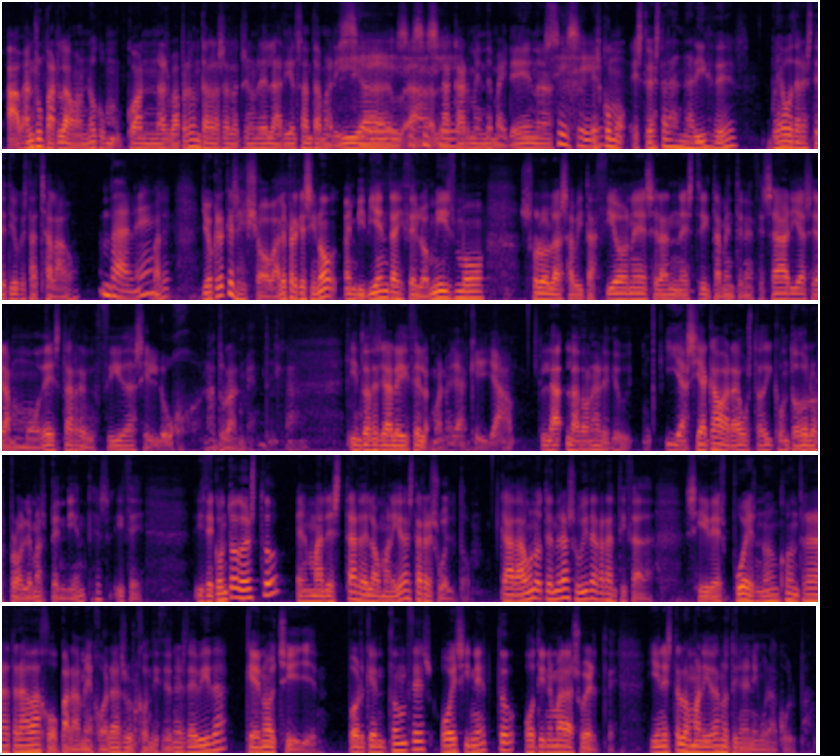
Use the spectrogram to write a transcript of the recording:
Abans ho parlàvem, no? Com quan es va presentar a les eleccions de l'Ariel Santa María, Sí, sí, sí, la sí. Carmen de Mairena... Sí, sí. És com, estoy hasta las narices, voy a votar a este tío que está chalao. Vale. ¿Vale? Yo creo que es eso, ¿vale? Porque si no, en vivienda dice lo mismo, solo las habitaciones eran estrictamente necesarias, eran modestas, reducidas, sin lujo, naturalmente. Y entonces ya le dice, bueno, ya aquí ya la, la dona le y así acabará usted con todos los problemas pendientes. Dice, dice, con todo esto, el malestar de la humanidad está resuelto. Cada uno tendrá su vida garantizada. Si después no encontrará trabajo para mejorar sus condiciones de vida, que no chillen. Porque entonces o es inepto o tiene mala suerte. Y en esto la humanidad no tiene ninguna culpa.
